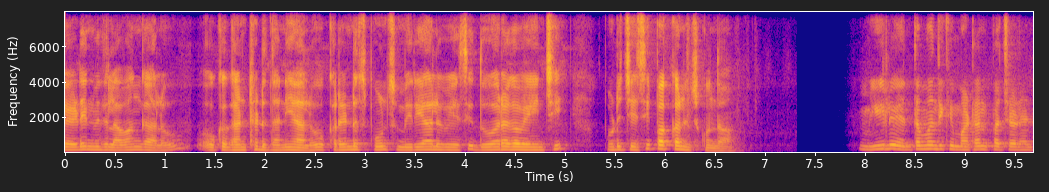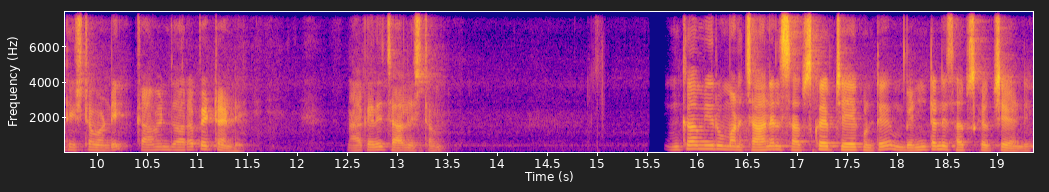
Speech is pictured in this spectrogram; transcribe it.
ఒక ఏడెనిమిది లవంగాలు ఒక గంటెడు ధనియాలు ఒక రెండు స్పూన్స్ మిరియాలు వేసి దూరగా వేయించి పొడి చేసి పక్కన ఉంచుకుందాం మీలో ఎంతమందికి మటన్ పచ్చడి అంటే ఇష్టం అండి కామెంట్ ద్వారా పెట్టండి. నాకైతే చాలా ఇష్టం. ఇంకా మీరు మన ఛానల్ సబ్స్క్రైబ్ చేయకుంటే వెంటనే సబ్స్క్రైబ్ చేయండి.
